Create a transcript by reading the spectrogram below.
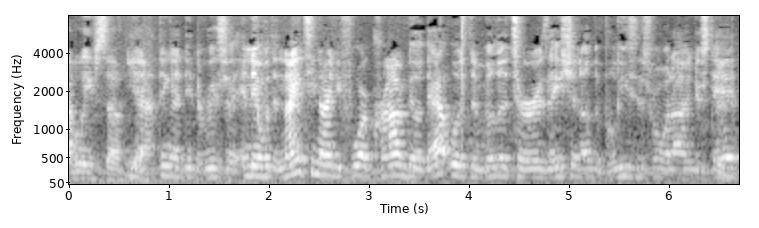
I believe so. Yeah, I think I did the research. And then with the 1994 crime bill, that was the militarization of the police, is from what I understand.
